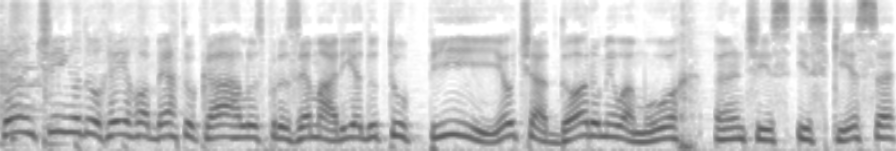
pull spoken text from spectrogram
Cantinho do Rei Roberto Carlos pro Zé Maria do Tupi. Eu te adoro, meu amor. Antes, esqueça.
